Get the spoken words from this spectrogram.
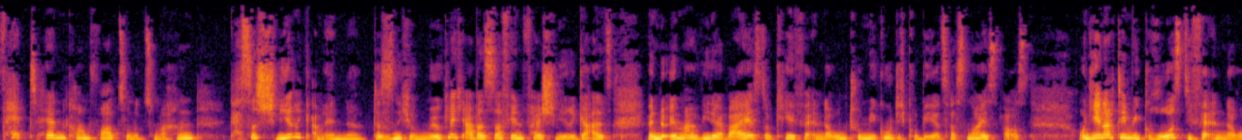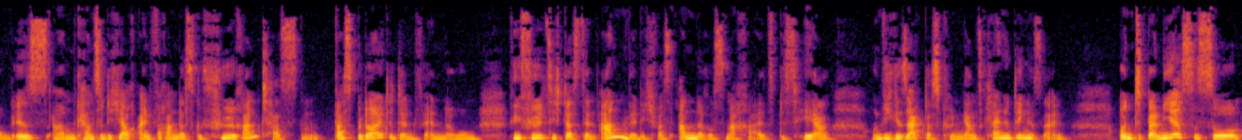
fetten Komfortzone zu machen, das ist schwierig am Ende. Das ist nicht unmöglich, aber es ist auf jeden Fall schwieriger, als wenn du immer wieder weißt, okay, Veränderung tut mir gut, ich probiere jetzt was Neues aus. Und je nachdem, wie groß die Veränderung ist, ähm, kannst du dich ja auch einfach an das Gefühl rantasten. Was bedeutet denn Veränderung? Wie fühlt sich das denn an, wenn ich was anderes mache als bisher? Und wie gesagt, das können ganz kleine Dinge sein. Und bei mir ist es so,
